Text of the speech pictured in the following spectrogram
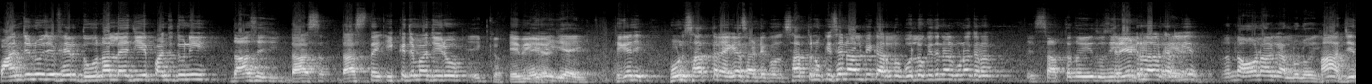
5 ਨੂੰ ਜੇ ਫਿਰ 2 ਨਾਲ ਲੈ ਜਾਈਏ 5 ਦੁਨੀ 10 ਹੈ ਜੀ। 10 10 ਤੇ 1 ਜਮਾ 0 ਇੱਕ। ਇਹ ਵੀ ਗਿਆ ਜੀ। ਠੀਕ ਹੈ ਜੀ। ਹੁਣ 7 ਰਹਿ ਗਿਆ ਸਾਡੇ ਕੋਲ। 7 ਨੂੰ ਕਿਸੇ ਨਾਲ ਵੀ ਕਰ ਲਓ। ਬੋਲੋ ਕਿਹਦੇ ਨਾਲ ਗੁਣਾ ਕਰਾਂ? ਇਹ 7 ਨੂੰ ਹੀ ਤੁਸੀਂ Straight ਨਾਲ ਕਰ ਲਈਏ? 9 ਨਾਲ ਕਰ ਲਓ ਜੀ। ਹਾਂ ਜੇ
